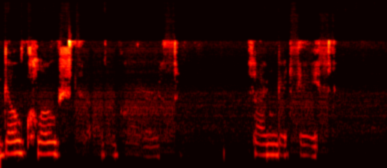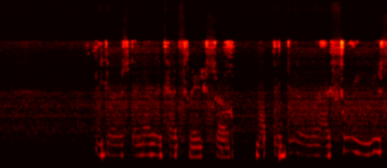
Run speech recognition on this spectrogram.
go close to other players so I can get chased. Because they never catch me, so what they do when I freeze,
